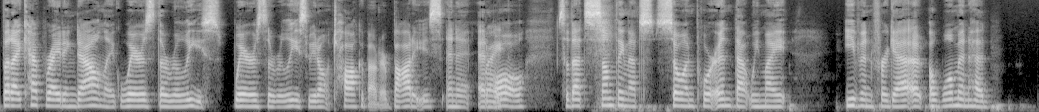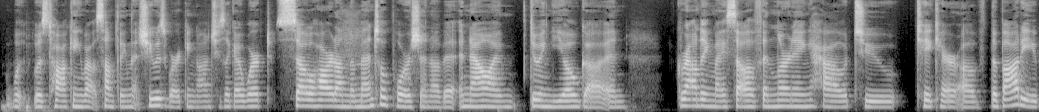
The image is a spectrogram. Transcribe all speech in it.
But I kept writing down, like, where's the release? Where's the release? We don't talk about our bodies in it at right. all. So that's something that's so important that we might even forget. A, a woman had w- was talking about something that she was working on. She's like, I worked so hard on the mental portion of it, and now I'm doing yoga and grounding myself and learning how to take care of the body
